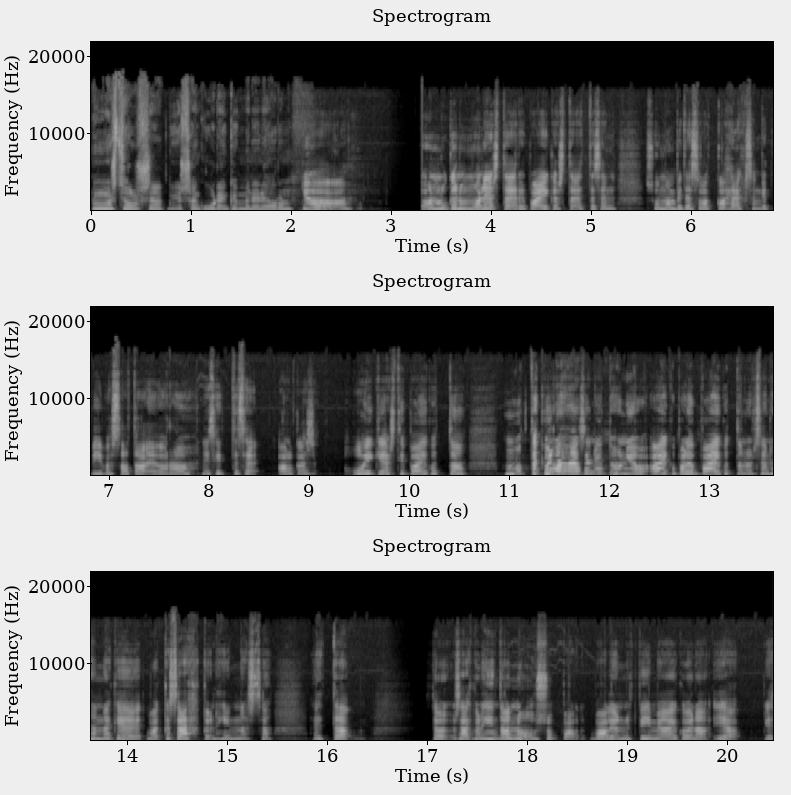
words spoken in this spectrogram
No mun mielestä se on ollut siellä jossain 60 euron Joo on lukenut monesta eri paikasta, että sen summan pitäisi olla 80-100 euroa, niin sitten se alkaisi oikeasti vaikuttaa. Mutta kyllähän se nyt on jo aika paljon vaikuttanut. Senhän näkee vaikka sähkön hinnassa, että sähkön hinta on noussut pal- paljon nyt viime aikoina ja ja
